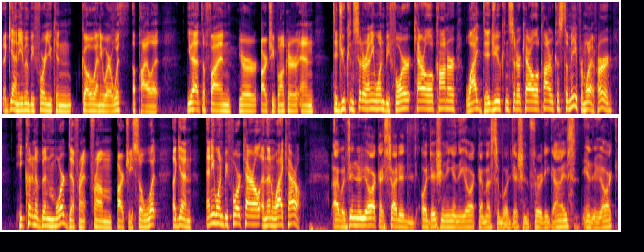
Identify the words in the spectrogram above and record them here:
again, even before you can go anywhere with a pilot, you had to find your Archie Bunker. And did you consider anyone before Carroll O'Connor? Why did you consider Carroll O'Connor? Because to me, from what I've heard, he couldn't have been more different from Archie. So, what, again, anyone before Carroll, and then why Carroll? I was in New York. I started auditioning in New York. I must have auditioned 30 guys in New York.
